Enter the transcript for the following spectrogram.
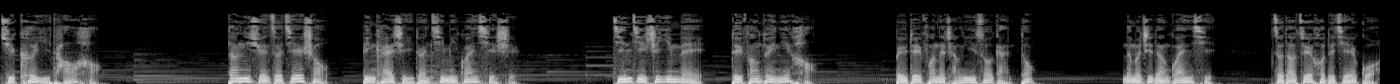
去刻意讨好。当你选择接受并开始一段亲密关系时，仅仅是因为对方对你好，被对方的诚意所感动，那么这段关系走到最后的结果。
